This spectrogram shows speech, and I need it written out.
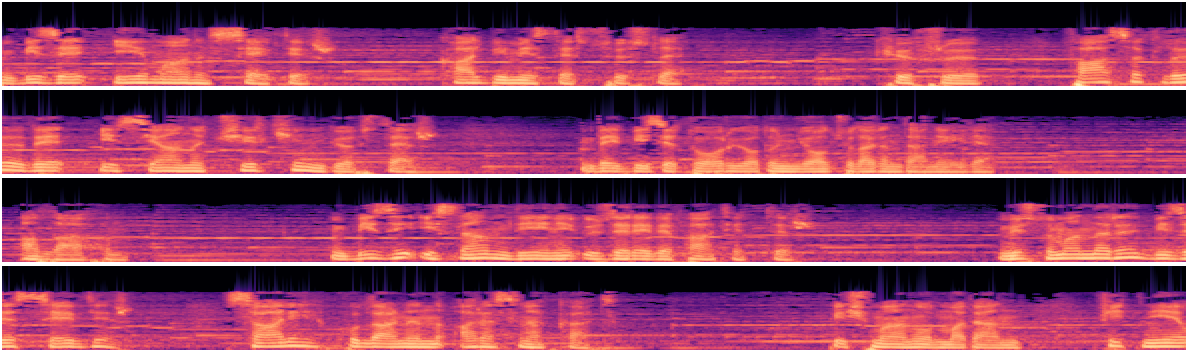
Bize imanı sevdir, kalbimizde süsle. Küfrü, fasıklığı ve isyanı çirkin göster ve bizi doğru yolun yolcularından eyle. Allah'ım, bizi İslam dini üzere vefat ettir. Müslümanları bize sevdir, salih kullarının arasına kat. Pişman olmadan, fitneye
